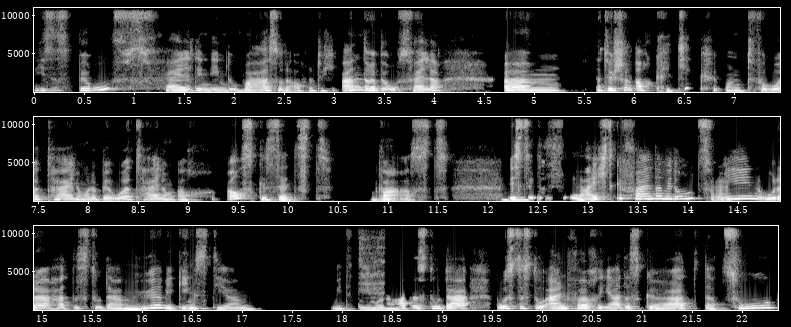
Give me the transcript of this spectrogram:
dieses Berufsfeld, in dem du warst, oder auch natürlich andere Berufsfelder, ähm, natürlich schon auch Kritik und Verurteilung oder Beurteilung auch ausgesetzt warst. Mhm. Ist dir das leicht gefallen, damit umzugehen oder hattest du da Mühe? Wie ging es dir mit dem? Oder hattest du da, wusstest du einfach, ja, das gehört dazu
